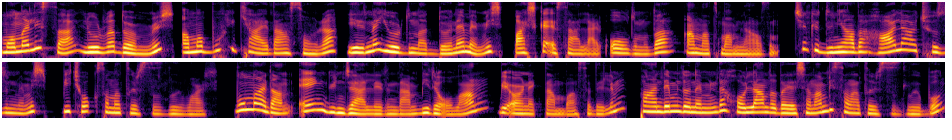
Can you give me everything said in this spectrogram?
Mona Lisa Louvre'a dönmüş ama bu hikayeden sonra yerine yurduna dönememiş başka eserler olduğunu da anlatmam lazım. Çünkü dünyada hala çözülmemiş birçok sanat hırsızlığı var. Bunlardan en güncellerinden biri olan bir örnekten bahsedelim. Pandemi döneminde Hollanda'da yaşanan bir sanat hırsızlığı bu.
